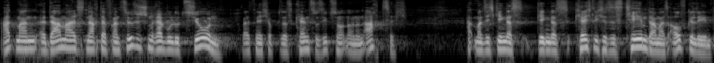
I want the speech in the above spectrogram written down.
hat man äh, damals nach der Französischen Revolution ich weiß nicht, ob du das kennst, so 1789, hat man sich gegen das, gegen das kirchliche System damals aufgelehnt.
